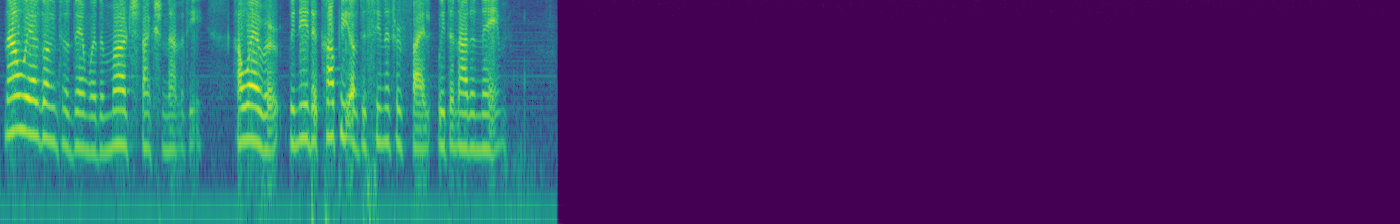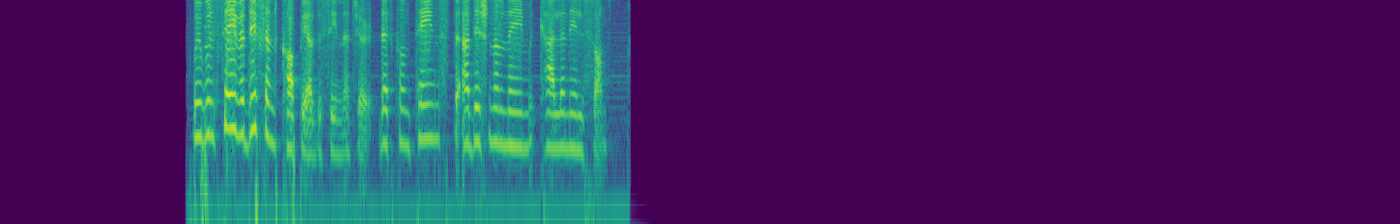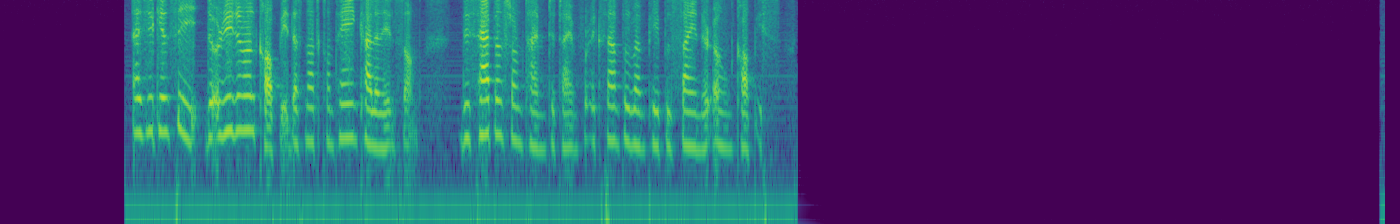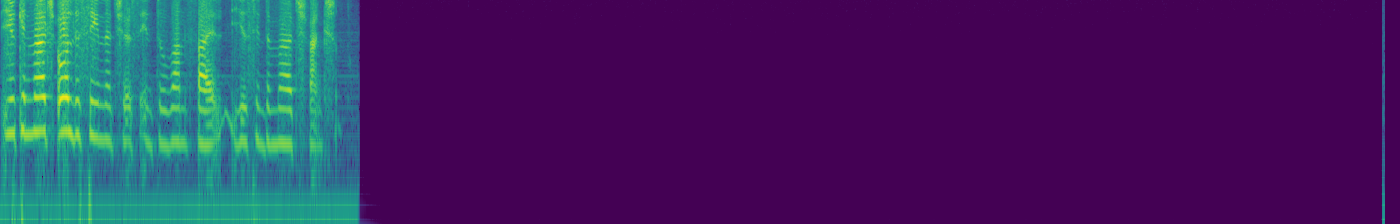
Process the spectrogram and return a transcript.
Now we are going to demo the merge functionality. However, we need a copy of the signature file with another name. We will save a different copy of the signature that contains the additional name Kalle Nilsson. As you can see, the original copy does not contain Kalle Nilsson. This happens from time to time, for example when people sign their own copies. You can merge all the signatures into one file using the merge function.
